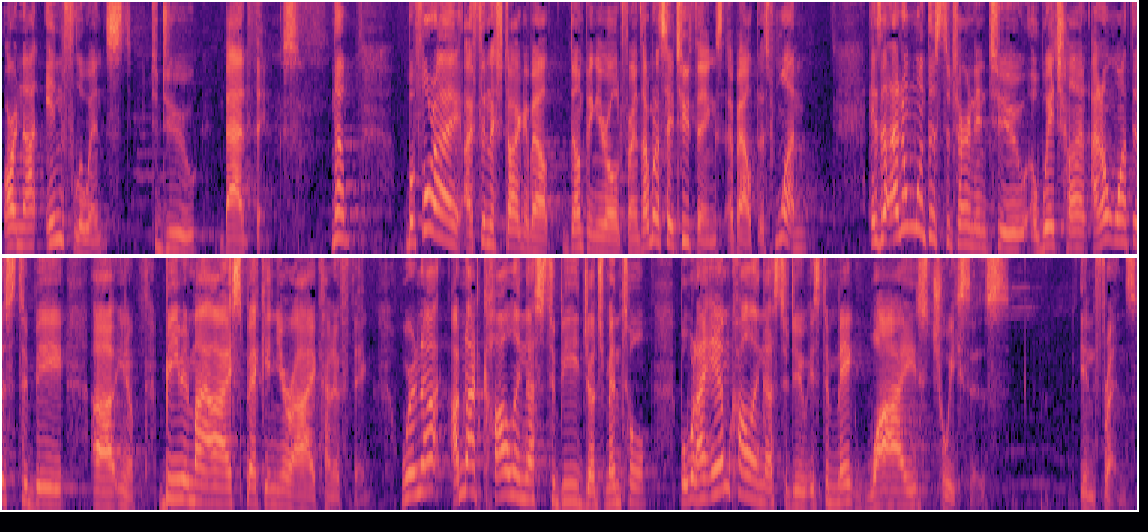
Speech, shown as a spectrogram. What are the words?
are not influenced to do bad things. Now, before I, I finish talking about dumping your old friends, I want to say two things about this. One, is that I don't want this to turn into a witch hunt. I don't want this to be, uh, you know, beam in my eye, speck in your eye kind of thing. We're not, I'm not calling us to be judgmental, but what I am calling us to do is to make wise choices in friends.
